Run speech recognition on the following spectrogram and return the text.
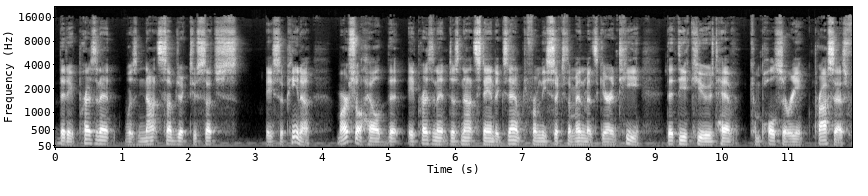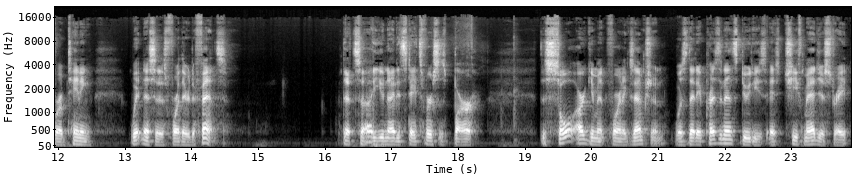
that a president was not subject to such a subpoena, Marshall held that a president does not stand exempt from the Sixth Amendment's guarantee that the accused have compulsory process for obtaining witnesses for their defense. That's uh, United States versus Burr. The sole argument for an exemption was that a president's duties as chief magistrate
